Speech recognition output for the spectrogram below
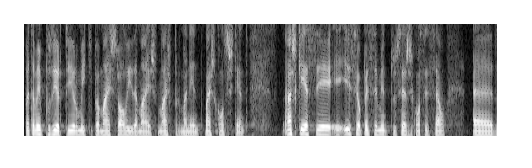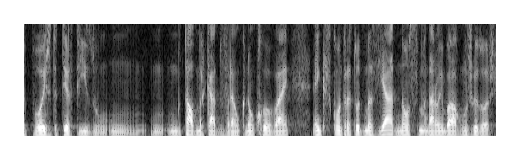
para também poder ter uma equipa mais sólida, mais, mais permanente, mais consistente. Acho que esse é, esse é o pensamento do Sérgio Conceição. Uh, depois de ter tido um, um, um, tal mercado de verão que não correu bem, em que se contratou demasiado, não se mandaram embora alguns jogadores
